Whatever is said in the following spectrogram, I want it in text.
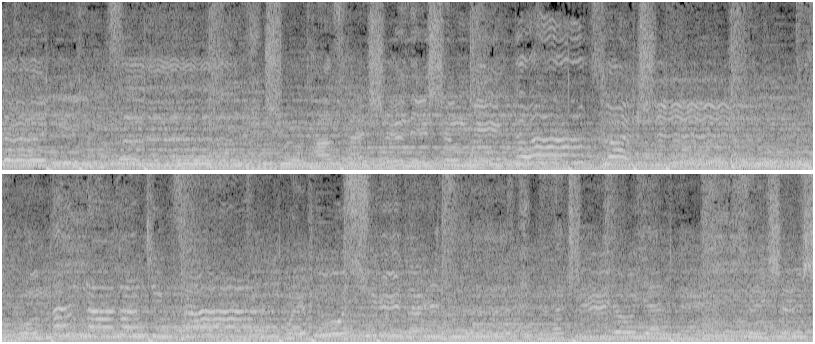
的影子？说它才是你生命的钻石。我们那段精彩回不去的日子，原来只有眼泪最真实。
